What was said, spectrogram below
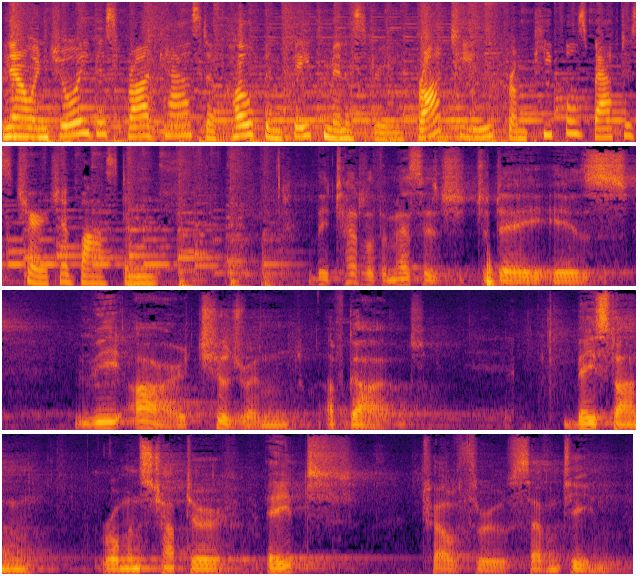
Now enjoy this broadcast of Hope and Faith Ministry, brought to you from People's Baptist Church of Boston. The title of the message today is We Are Children of God, based on Romans chapter 8, 12 through 17.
